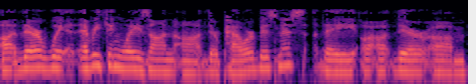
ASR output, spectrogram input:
Uh, their everything weighs on uh, their power business. They uh, their um,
